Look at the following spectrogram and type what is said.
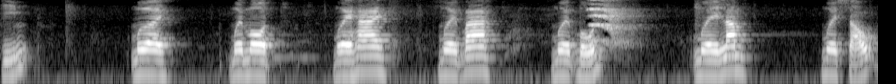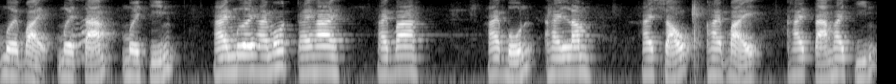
9 10 11 12 13 14 15 16 17 18 19 20 21 22 23 24 25 26 27 28 29 30 31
